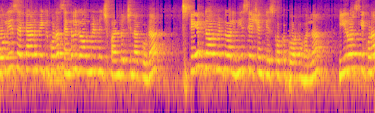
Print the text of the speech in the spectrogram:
పోలీస్ అకాడమీకి కూడా సెంట్రల్ గవర్నమెంట్ నుంచి ఫండ్ వచ్చినా కూడా స్టేట్ గవర్నమెంట్ వాళ్ళు ఇనిషియేషన్ తీసుకోకపోవడం వల్ల ఈ రోజుకి కూడా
